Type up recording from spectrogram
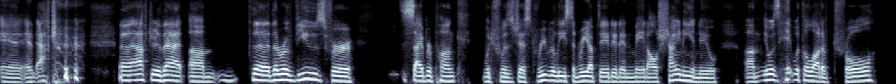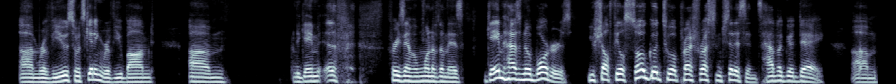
and and after uh, after that, um, the the reviews for Cyberpunk, which was just re-released and re-updated and made all shiny and new, um, it was hit with a lot of troll um, reviews, so it's getting review bombed. Um, the game, if, for example, one of them is game has no borders. You shall feel so good to oppress Russian citizens. Have a good day. Um,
